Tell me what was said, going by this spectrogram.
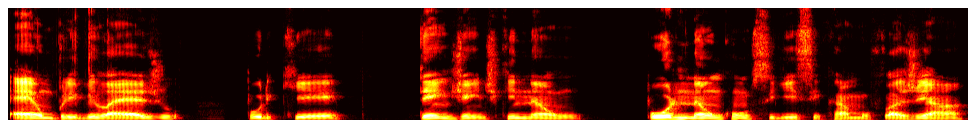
é um privilégio porque tem gente que não, por não conseguir se camuflagear,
